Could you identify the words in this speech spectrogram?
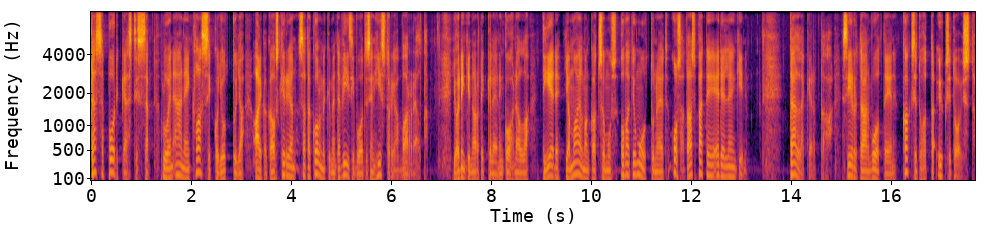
Tässä podcastissa luen ääneen klassikkojuttuja aikakauskirjan 135-vuotisen historian varrelta. Joidenkin artikkeleiden kohdalla tiede ja maailmankatsomus ovat jo muuttuneet, osa taas pätee edelleenkin. Tällä kertaa siirrytään vuoteen 2011.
